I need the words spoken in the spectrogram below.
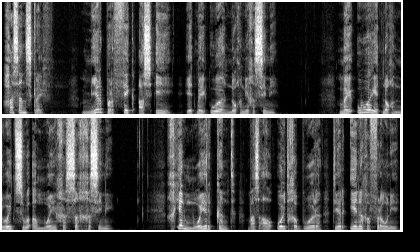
Hassan skryf: Meer perfek as u het my oë nog nie gesien nie. My oë het nog nooit so 'n mooi gesig gesien nie. Geen mooier kind was al ooit gebore deur enige vrou nie,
